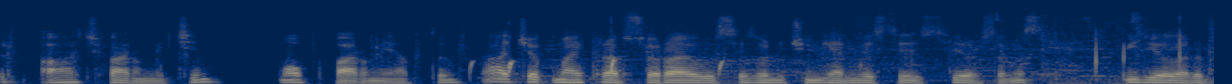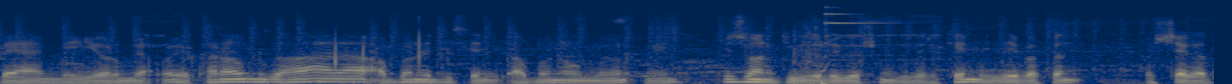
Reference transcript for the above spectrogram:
Sırf ağaç farmı için mob farmı yaptım. Daha çok Minecraft Survival sezon için gelmesini istiyorsanız videoları beğenmeyi, yorum yapmayı, kanalımıza hala abone değilseniz abone olmayı unutmayın. Bir sonraki videoda görüşmek üzere. Kendinize iyi bakın. Hoşçakalın.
